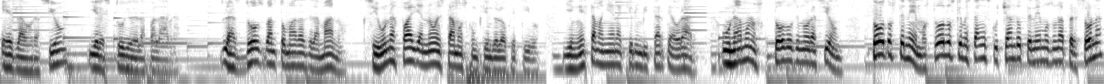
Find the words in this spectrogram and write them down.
es la oración y el estudio de la palabra. Las dos van tomadas de la mano. Si una falla no estamos cumpliendo el objetivo. Y en esta mañana quiero invitarte a orar. Unámonos todos en oración. Todos tenemos, todos los que me están escuchando tenemos una persona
